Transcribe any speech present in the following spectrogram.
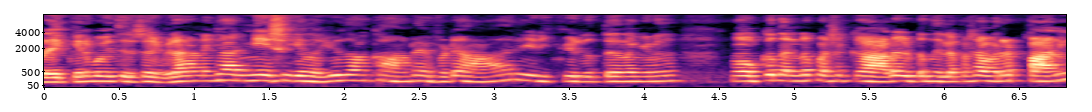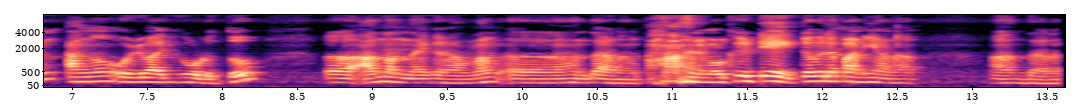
ബ്രേക്കിന് പോയി തിരിച്ചു ഇവരാണെങ്കിൽ അന്വേഷിക്കുന്നു അയ്യോ ആ കാർഡ് എവിടെ? ആരായിരിക്കും ഇരുത്തെന്നൊക്കെ നോക്കുന്നുണ്ട്. പക്ഷെ കാർഡ് കിട്ടുന്നില്ല. പക്ഷെ അവരുടെ പണി അങ്ങ് ഒഴിവാക്കി കൊടുത്തു. അത് നന്നായി. കാരണം എന്താണ് അനുമോൾക്ക് കിട്ടിയ ഏറ്റവും വലിയ പണിയാണ് എന്താണ്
